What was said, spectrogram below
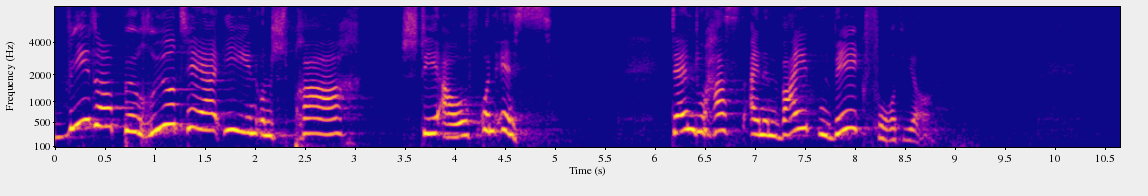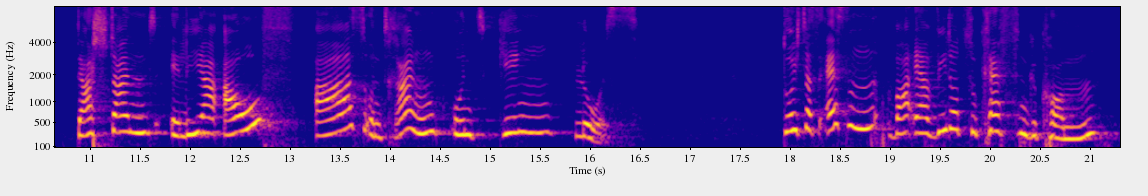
wieder berührte er ihn und sprach, steh auf und iss, denn du hast einen weiten Weg vor dir. Da stand Elia auf, aß und trank und ging los. Durch das Essen war er wieder zu Kräften gekommen.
